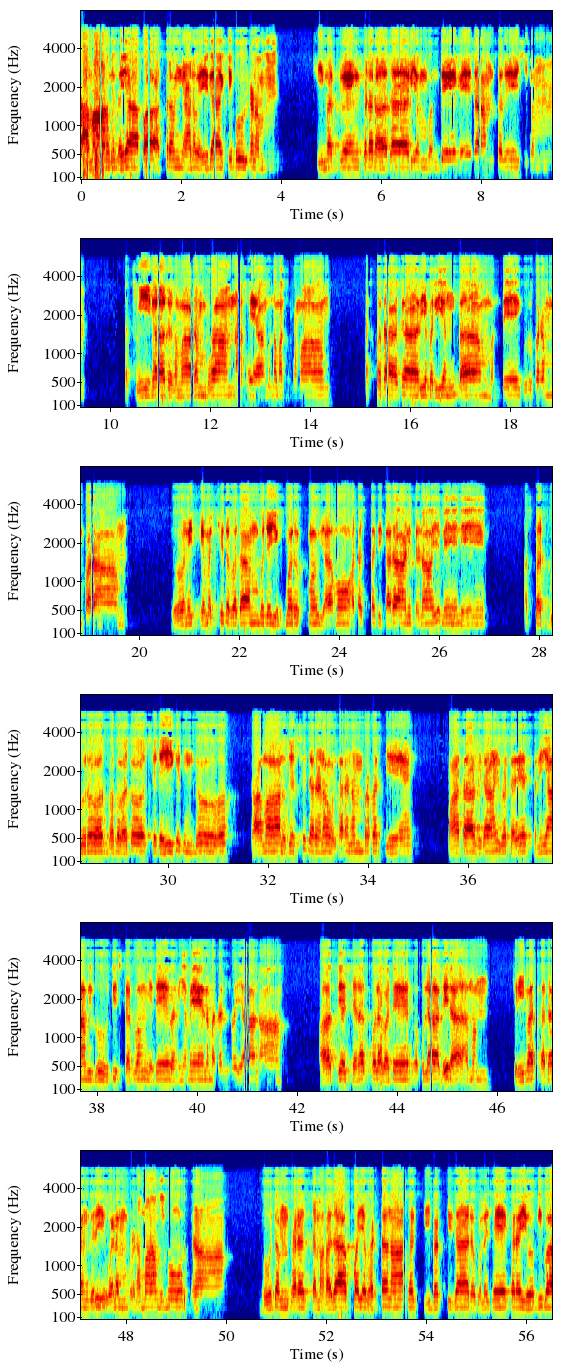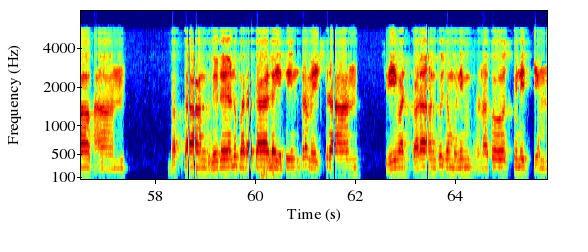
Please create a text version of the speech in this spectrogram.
रामानुजदयापात्रम् ज्ञानवैराग्यभूषणम् श्रीमद्वेङ्कटराधार्यम् वन्दे वेदान्तदेशिकम् लक्ष्मीनाथसमारम्भाम् नाथयामुनमध्यमाम् अस्मदाचार्यपर्यन्ताम् वन्दे गुरुपरम्पराम् यो नित्यमच्छितवदाम्बुजयुग्मरुक्मव्यामोहतस्तदितराणि तृणाय मेने अस्मद्गुरोर्भगवतोऽस्य दैकसिन्धोः रामानुजस्य चरणौ शरणम् प्रपद्ये। मातापिता इव तयस्तनया विभूतिः सर्वम् यदेव नियमेन मतन्वयानाम् आद्यस्य नः कुलवतेर्वकुलाभिरामम् श्रीमत्तदङ्गिरिवलम् प्रणमामि मूर्ध्ना। भूतम् सरस्य महदाह्वय भट्टनाथस्य भक्ताङ्घ्रिरेणुपरकालयतीन्द्रमिश्रान् श्रीमत्पराङ्कुशमुनिम् प्रणतोऽस्मि नित्यम्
